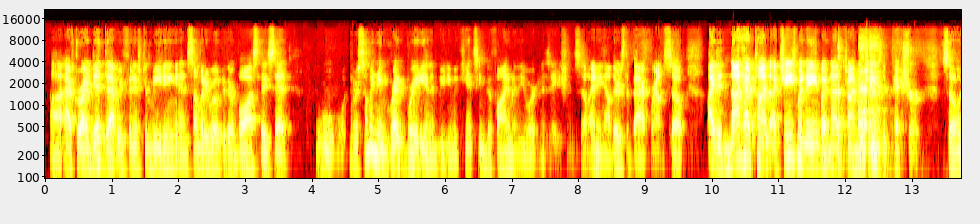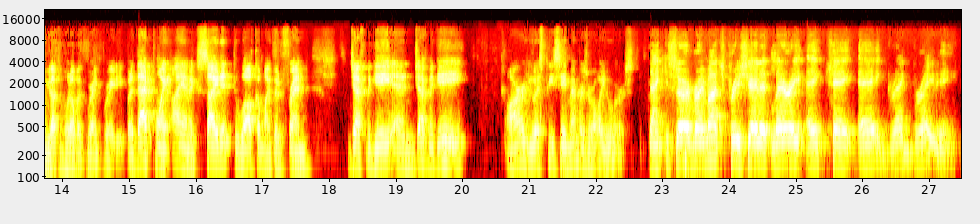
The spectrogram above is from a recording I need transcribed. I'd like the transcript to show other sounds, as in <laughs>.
Uh, after I did that, we finished a meeting, and somebody wrote to their boss. They said, there was somebody named Greg Brady in the meeting. We can't seem to find him in the organization. So anyhow, there's the background. So I did not have time. I changed my name, but not time to change the picture. So you have to put up with Greg Brady. But at that point, I am excited to welcome my good friend Jeff Magee. And Jeff Magee, our USPCA members are all yours. Thank you, sir, very much. Appreciate it, Larry, aka Greg Brady.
